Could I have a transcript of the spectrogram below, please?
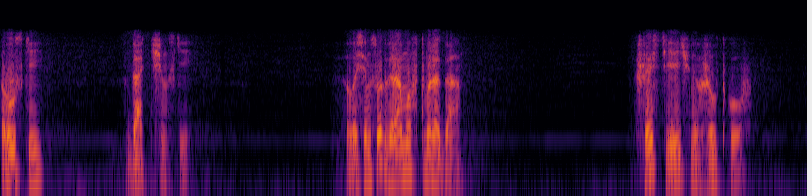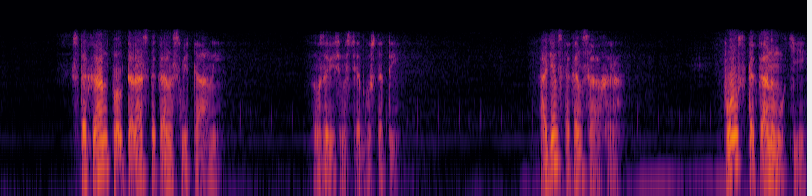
Русский, гатчинский. 800 граммов творога, 6 яичных желтков, стакан-полтора стакана сметаны, в зависимости от густоты, один стакан сахара, полстакана муки,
